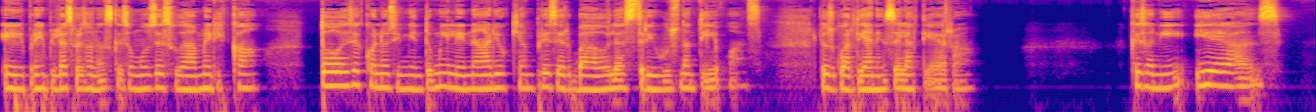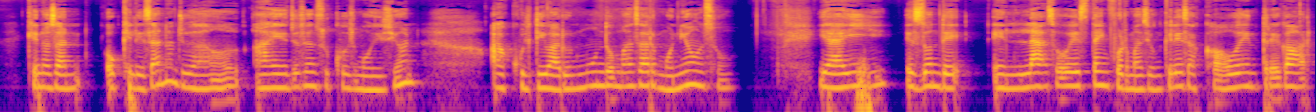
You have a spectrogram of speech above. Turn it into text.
eh, por ejemplo, las personas que somos de Sudamérica, todo ese conocimiento milenario que han preservado las tribus nativas, los guardianes de la tierra, que son ideas que nos han o que les han ayudado a ellos en su cosmovisión a cultivar un mundo más armonioso, Y ahí es donde enlazo esta información que les acabo de entregar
